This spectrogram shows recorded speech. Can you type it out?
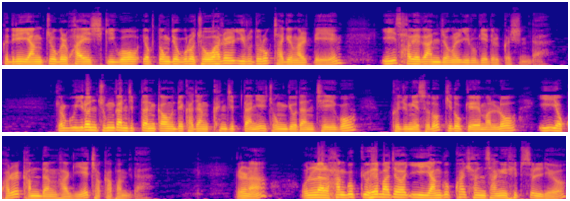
그들이 양쪽을 화해시키고 역동적으로 조화를 이루도록 작용할 때에 이 사회가 안정을 이루게 될 것입니다. 결국 이런 중간 집단 가운데 가장 큰 집단이 종교단체이고 그 중에서도 기독교의 말로 이 역할을 감당하기에 적합합니다. 그러나 오늘날 한국 교회마저 이 양극화 현상에 휩쓸려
